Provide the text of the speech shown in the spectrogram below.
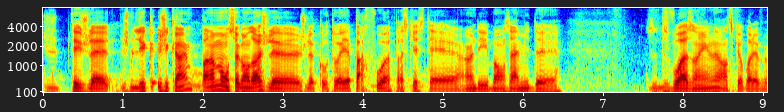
je- tu sais, je le- je l'ai- j'ai quand même. Pendant mon secondaire, je le, je le côtoyais parfois parce que c'était un des bons amis de, du, voisin, là, en tout cas, whatever.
